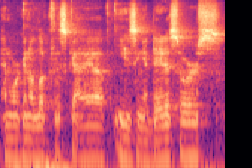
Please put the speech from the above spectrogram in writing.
and we're going to look this guy up using a data source.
